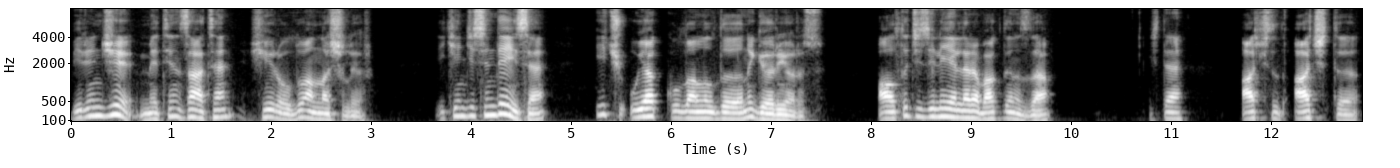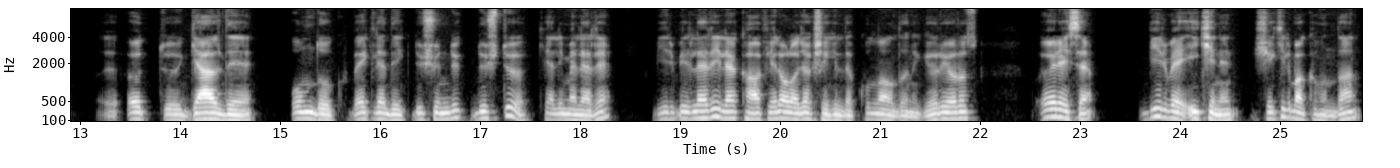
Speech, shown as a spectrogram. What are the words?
birinci metin zaten şiir olduğu anlaşılıyor. İkincisinde ise iç uyak kullanıldığını görüyoruz. Altı çizili yerlere baktığınızda işte açtı, açtı, e, öttü, geldi, umduk, bekledik, düşündük, düştü kelimeleri birbirleriyle kafiyeli olacak şekilde kullanıldığını görüyoruz. Öyleyse 1 ve 2'nin şekil bakımından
